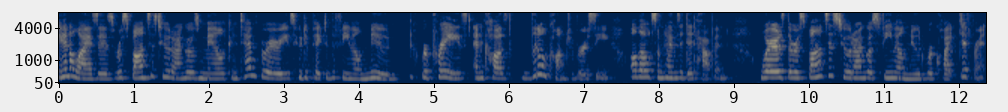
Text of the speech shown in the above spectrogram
analyzes responses to Arango's male contemporaries who depicted the female nude, who were praised and caused little controversy, although sometimes it did happen, whereas the responses to Arango's female nude were quite different.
